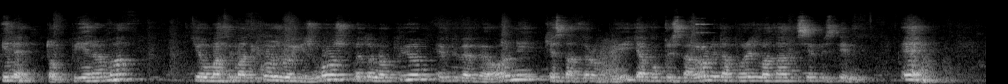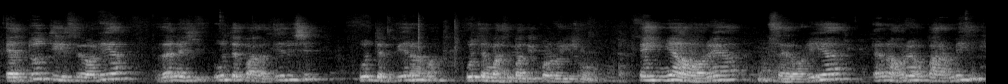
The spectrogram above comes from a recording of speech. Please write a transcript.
είναι το πείραμα και ο μαθηματικός λογισμός με τον οποίο επιβεβαιώνει και σταθεροποιεί και αποκρισταλώνει τα πορίσματά της η επιστήμη. Ε, ετούτη η θεωρία δεν έχει ούτε παρατήρηση, ούτε πείραμα, ούτε μαθηματικό λογισμό. Έχει μια ωραία θεωρία, ένα ωραίο παραμύθι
